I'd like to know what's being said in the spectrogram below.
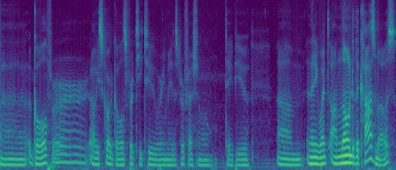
uh, a goal for oh he scored goals for T2 where he made his professional debut, um, and then he went on loan to the Cosmos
